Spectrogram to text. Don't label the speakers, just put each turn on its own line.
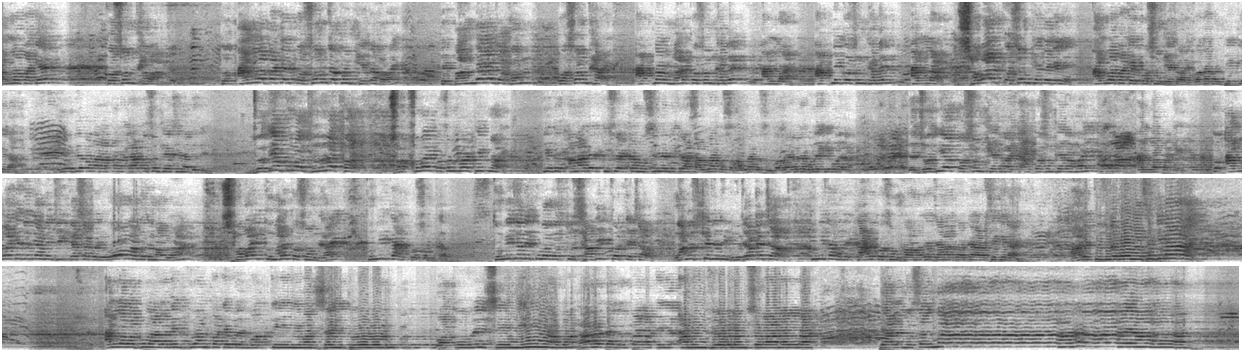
আল্লাহ পাকের কসম খাওয়া। তো আল্লাহ পাকের কসম যখন খেতে হয় বান্দারা যখন কসম খায়, আপনার মা কসম খাবে? আল্লাহ। আপনি কসম খাবেন? আল্লাহ। সবার কসম খেতে গেলে আল্লাহ পাকের কসম খেতে হয়। কথা কোন ঠিক কিনা? আপনারা কার কসম খেয়েছেন এতদিন যদিও কোনো জরুরত হয়, সবসময় কসম খাওয়া ঠিক নয়, কিন্তু আমাদের কিছু একটা মুসলিমের ভিতরে আছে আল্লাহ কসম আল্লাহ কসম। কথা কথা বলে কি বলে না? যদিও কসম খেতে হয়, কার কসম খেতে হয়? আল্লাহ পাকে তো আল্লাহকে যদি আমি জিজ্ঞাসা করি, ও মাবুদ মাওলা, সবাই তোমার কসম খায়, তুমি কার কসম খাও? তুমি যদি কোনো বস্তু সাবিত করতে চাও, মানুষকে যদি বোঝাতে চাও, তুমি তাহলে কার কসম খাও? আমাদের জানার দরকার আছে কি নাই? আর একটু জুড়ে বলেন, আছে কি নাই? আল্লাহ রাব্বুল আলামিন কুরআন পাকে বলেন ওয়াত্তিন ওয়াজ-জাইতুন ওয়া তুরি ওয়া হাদাল বালাদিল আমিন। বলেন, সুবহানাল্লাহ। মুসলমান,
